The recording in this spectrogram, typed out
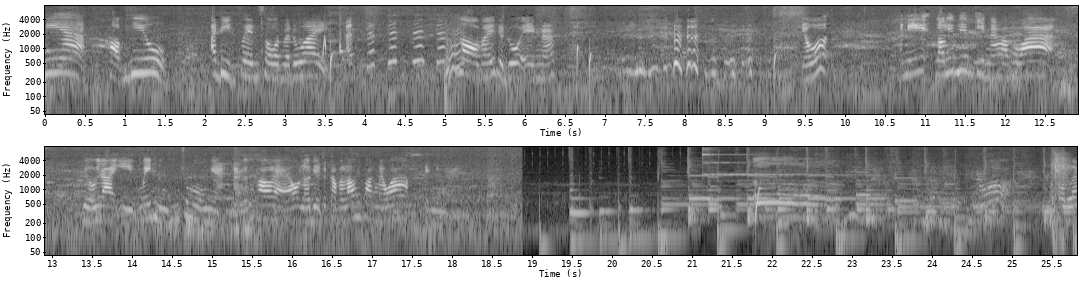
เนี่ยหมอหิ้วอดีต friend zone มาด้วยหล่อไหมเดี๋ยวดูเองนะ เดี๋ยว อันนี้เรารีบๆกินนะคะ เพราะว่า เหลือเวลาอีกไม่ถึงครึ่งชั่วโมงเนี่ยหนังก็จะเข้าแล้ว แล้วเดี๋ยวจะกลับมาเล่าให้ฟังนะว่าเป็นยังไงเออตอนแร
